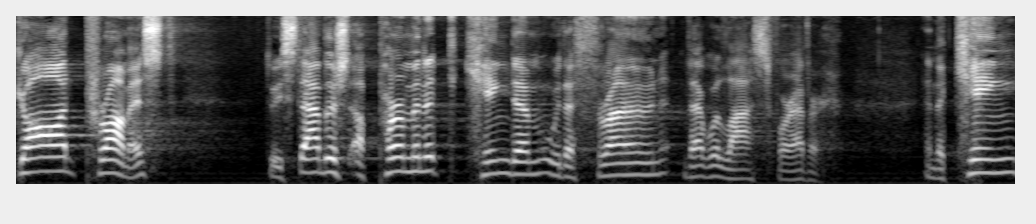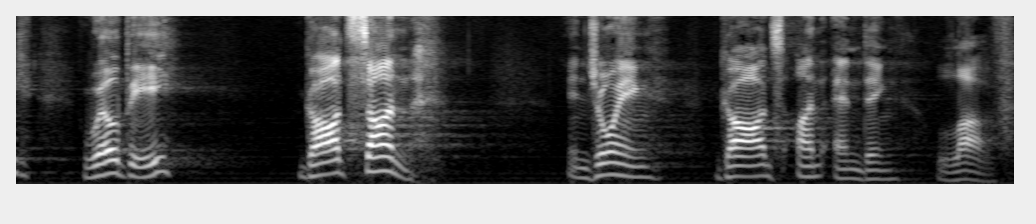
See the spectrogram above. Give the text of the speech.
God promised to establish a permanent kingdom with a throne that will last forever. And the king will be God's son enjoying God's unending love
